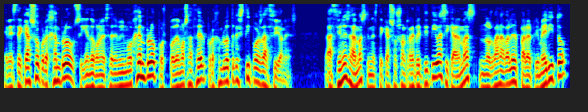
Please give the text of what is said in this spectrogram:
En este caso, por ejemplo, siguiendo con este mismo ejemplo, pues podemos hacer, por ejemplo, tres tipos de acciones. Acciones, además, que en este caso son repetitivas y que además nos van a valer para el primer hito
